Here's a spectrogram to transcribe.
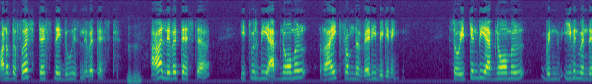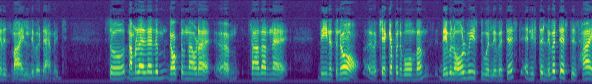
one of the first test they do is liver test. ആ liver test it will be abnormal right from the very beginning so it can be abnormal when even when there is mild liver damage. സോ നമ്മളെല്ലാവരും ഡോക്ടറിന് അവിടെ സാധാരണ ദീനത്തിനോ ചെക്കപ്പിന് പോകുമ്പം they will always do a liver test and if the liver test is high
